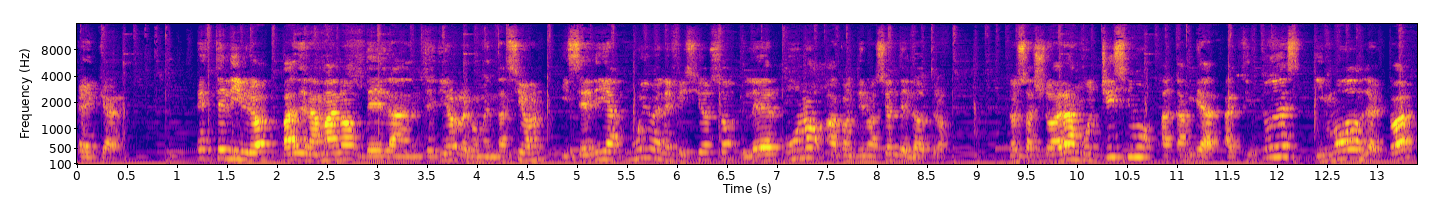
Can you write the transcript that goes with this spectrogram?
Ecker. Este libro va de la mano de la anterior recomendación y sería muy beneficioso leer uno a continuación del otro. nos ayudará muchísimo a cambiar actitudes y modos de actuar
